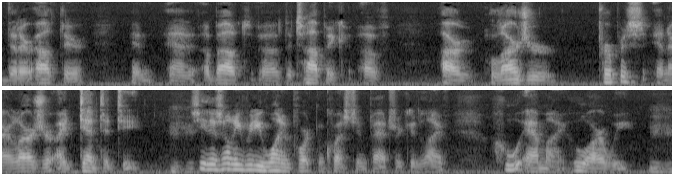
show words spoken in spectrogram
that are out there and, and about uh, the topic of our larger purpose and our larger identity. Mm-hmm. See, there's only really one important question, Patrick, in life Who am I? Who are we? Mm-hmm.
